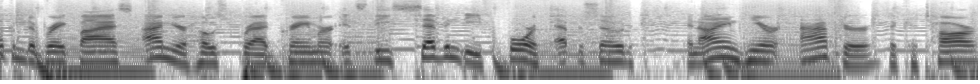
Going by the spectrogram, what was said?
welcome to Brake Bias. I'm your host, Brad Kramer. It's the 74th episode, and I am here after the Qatar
